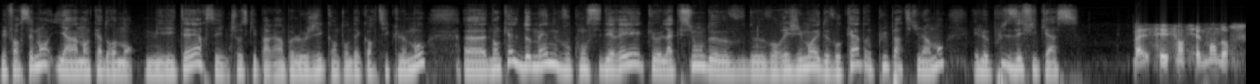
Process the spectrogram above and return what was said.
mais forcément il y a un encadrement militaire. C'est une chose qui paraît un peu logique quand on décortique le mot. Euh, dans quel domaine vous considérez que l'action de, vos régiments et de vos cadres, plus particulièrement, est le plus efficace? Bah, C'est essentiellement dans ce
